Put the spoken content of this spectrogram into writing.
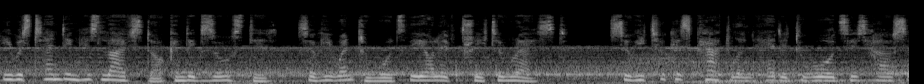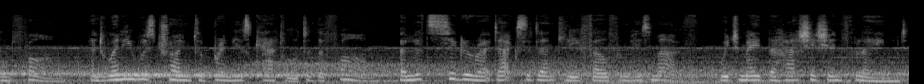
He was tending his livestock and exhausted, so he went towards the olive tree to rest. So he took his cattle and headed towards his house and farm, and when he was trying to bring his cattle to the farm, a lit cigarette accidentally fell from his mouth, which made the hashish inflamed,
